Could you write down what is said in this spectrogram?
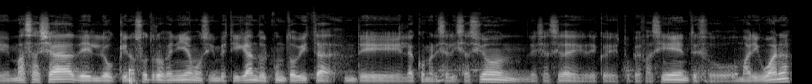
Eh, más allá de lo que nosotros veníamos investigando, el punto de vista de la comercialización, de, ya sea de, estupefacientes o, marihuana,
